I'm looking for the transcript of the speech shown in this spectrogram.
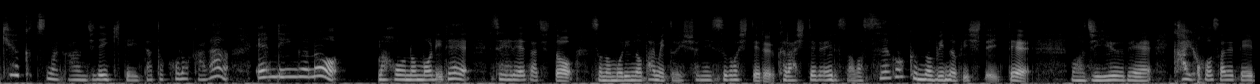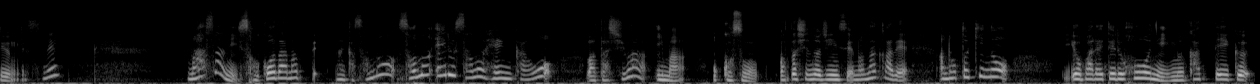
窮屈な感じで生きていたところからエンディングの魔法の森で精霊たちとその森の民と一緒に過ごしてる暮らしてるエルサはすごく伸び伸びしていてもう自由で解放されているんですね。まさにそこだなって。なんかそのそのエルサの変化を私は今起こそう。私の人生の中であの時の呼ばれてる方に向かっていく。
